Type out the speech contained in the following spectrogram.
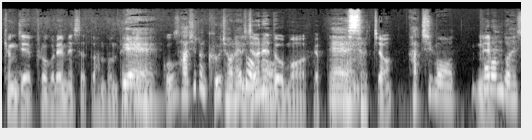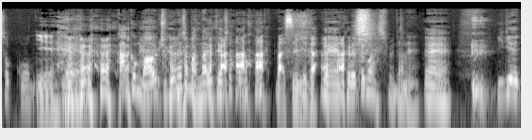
경제 프로그램에서 또 한번뵌 적이 예. 있고 사실은 그 전에도 그 전에도 뭐 몇번 뭐 예. 했었죠. 같이 뭐 네. 토론도 했었고 예. 예. 가끔 마을 주변에서 만나기도 했었고 맞습니다. 예, 그랬던 것 같습니다. 네. 예. 이게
